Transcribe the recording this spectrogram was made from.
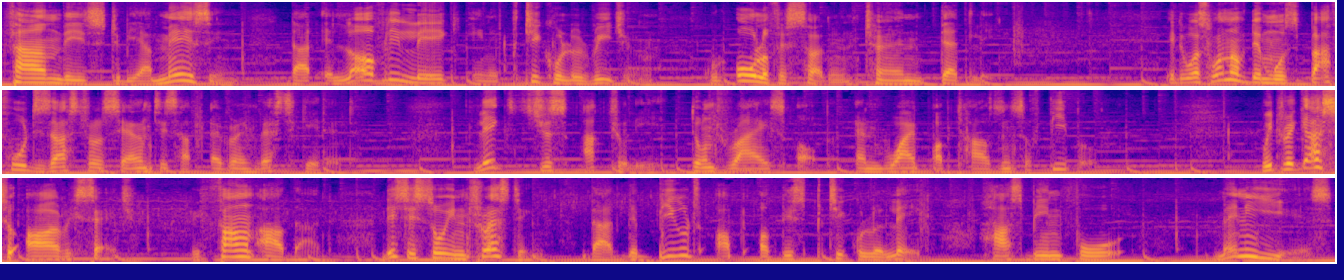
found this to be amazing that a lovely lake in a particular region could all of a sudden turn deadly. It was one of the most baffled disasters scientists have ever investigated. lakes just actually don't rise up and wipe up thousands of people. With regards to our research, we found out that this is so interesting that the build up of this particular lake has been for many years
